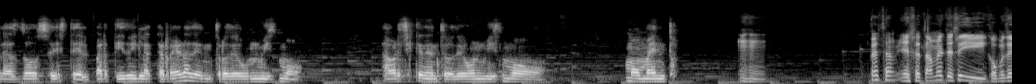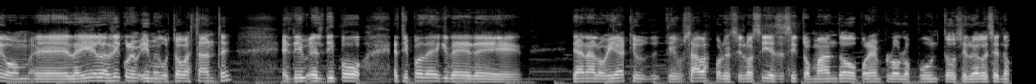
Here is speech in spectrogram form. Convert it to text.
las dos, este, el partido y la carrera dentro de un mismo, ahora sí que dentro de un mismo momento. Exactamente, sí, como te digo, eh, leí el artículo y me gustó bastante el, el tipo, el tipo de, de de analogía que, usabas, por decirlo así, es decir, tomando, por ejemplo, los puntos y luego diciendo,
